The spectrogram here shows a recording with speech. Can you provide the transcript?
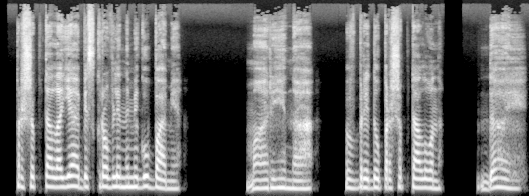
— прошептала я обескровленными губами. «Марина», — в бреду прошептал он, — «дай,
